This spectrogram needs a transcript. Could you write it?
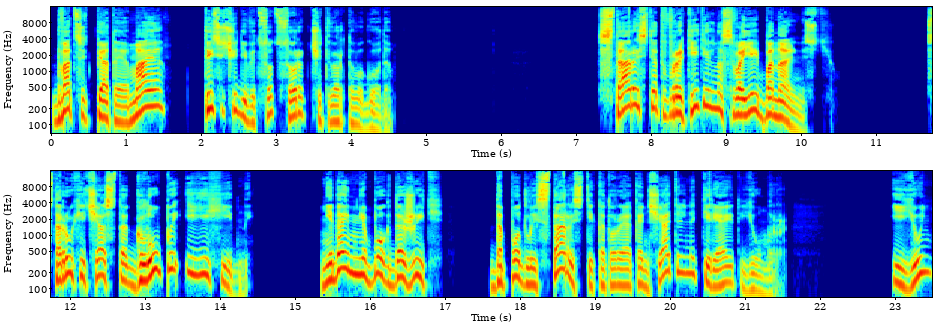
25 мая 1944 года. Старость отвратительна своей банальностью. Старухи часто глупы и ехидны. Не дай мне Бог дожить до подлой старости, которая окончательно теряет юмор. Июнь,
